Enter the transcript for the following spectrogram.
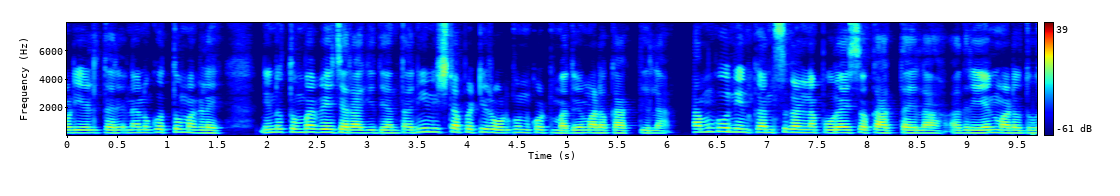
ನೋಡಿ ಹೇಳ್ತಾರೆ, ನನಗೆ ಗೊತ್ತು ಮಗಳೇ, ನೀನು ತುಂಬ ಬೇಜಾರಾಗಿದೆ ಅಂತ. ನೀನು ಇಷ್ಟಪಟ್ಟಿರೋ ಹುಡ್ಗನ ಕೊಟ್ಟು ಮದುವೆ ಮಾಡೋಕ್ಕಾಗ್ತಿಲ್ಲ ನಮಗೂ ನಿನ್ನ ಕನಸುಗಳನ್ನ ಪೂರೈಸೋಕ್ಕಾಗ್ತಾ ಇಲ್ಲ. ಆದರೆ ಏನು ಮಾಡೋದು?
